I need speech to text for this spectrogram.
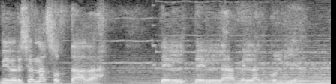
mi versión azotada de la melancolía.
